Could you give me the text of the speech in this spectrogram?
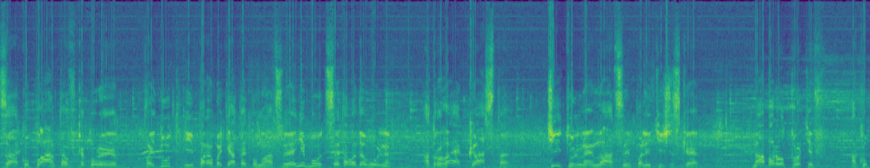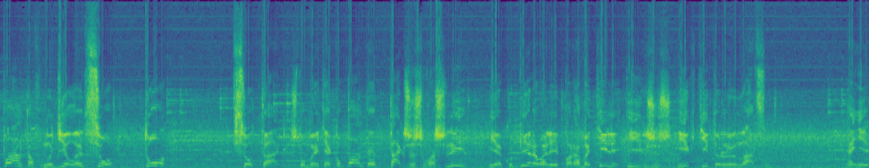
за оккупантов, которые войдут и поработят эту нацию. И они будут с этого довольны. А другая каста, титульная нация политическая, наоборот, против оккупантов, но делает все то, все так, чтобы эти оккупанты также ж вошли и оккупировали, и поработили их же, их титульную нацию. Они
